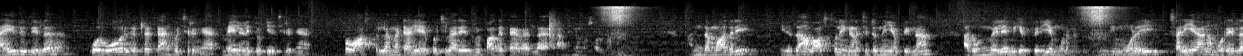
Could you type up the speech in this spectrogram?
நைருதியில் ஒரு ஓவர் ஹெட்டில் டேங்க் வச்சுருங்க மேல்நிலை தொட்டி வச்சுருங்க. இப்போ வாஸ்து இல்லாமல் டேலியாகி போச்சு வேறு எதுவுமே பார்க்க தேவையில்ல அப்படின்னு நம்ம சொல்கிறோம் அந்த மாதிரி இதுதான் வாஸ்து நீங்கள் நினச்சிட்டு இருந்தீங்க அப்படின்னா அது உண்மையிலேயே மிகப்பெரிய மூடநம்பிக்கை. நீதி மூளை சரியான முறையில்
